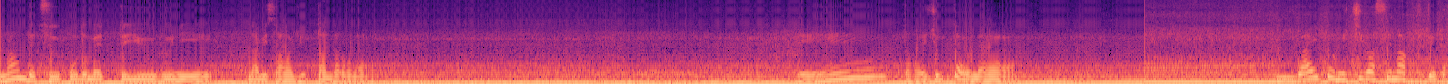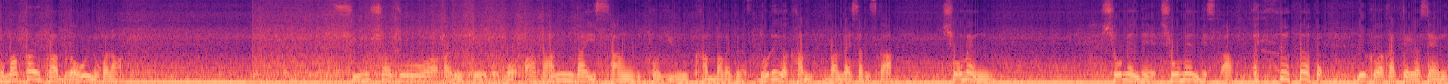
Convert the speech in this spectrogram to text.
なんで通行止めっていう風にナビさんは言ったんだろうね。えー、大丈夫だよね。意外と道が狭くて細かいカーブが多いのかな。駐車場はあるけれどもあバンダイさんという看板が出てます。どれがかんバンダイさんですか？正面？正面で正面ですか？よく分かっておりません。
